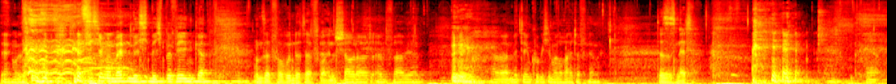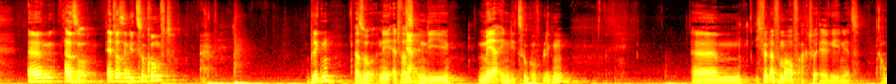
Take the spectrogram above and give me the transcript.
der, der sich im Moment nicht, nicht bewegen kann. Unser verwundeter Ein Freund. Shoutout an Fabian. Aber mit dem gucke ich immer noch alte Filme. Das ist nett. ähm, also, etwas in die Zukunft blicken. Also, nee, etwas Ja. in die, mehr in die Zukunft blicken. Ähm, ich würde einfach mal auf aktuell gehen jetzt. Oh.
